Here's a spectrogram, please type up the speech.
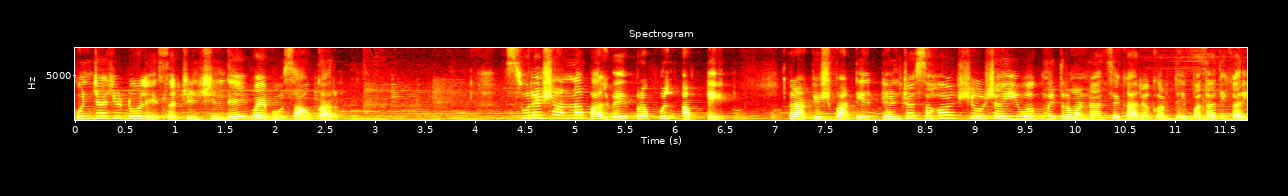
पुंजाजी ढोले सचिन शिंदे वैभव सावकार सुरेश अण्णा पालवे प्रफुल्ल आपटे. राकेश पाटील यांच्यासह शिवशाही युवक मित्रमंडळाचे कार्यकर्ते पदाधिकारी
